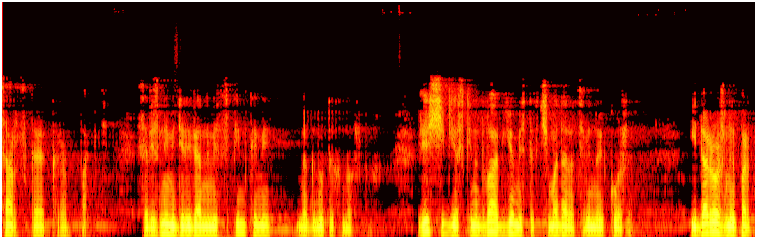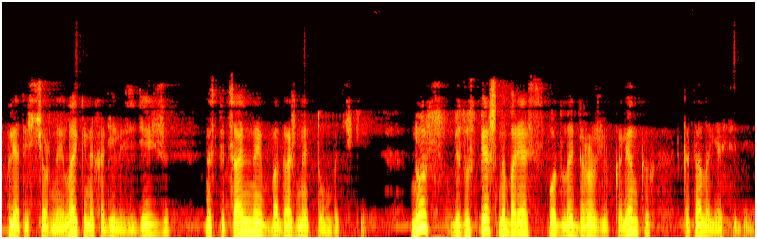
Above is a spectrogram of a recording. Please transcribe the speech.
царская кровать с резными деревянными спинками на гнутых ножках. Вещи Гескина, два объемистых чемодана свиной кожи — и дорожный портплет из черной лайки находились здесь же, на специальной багажной тумбочке. Ну, безуспешно борясь с подлой дрожью в коленках, катала я себе.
